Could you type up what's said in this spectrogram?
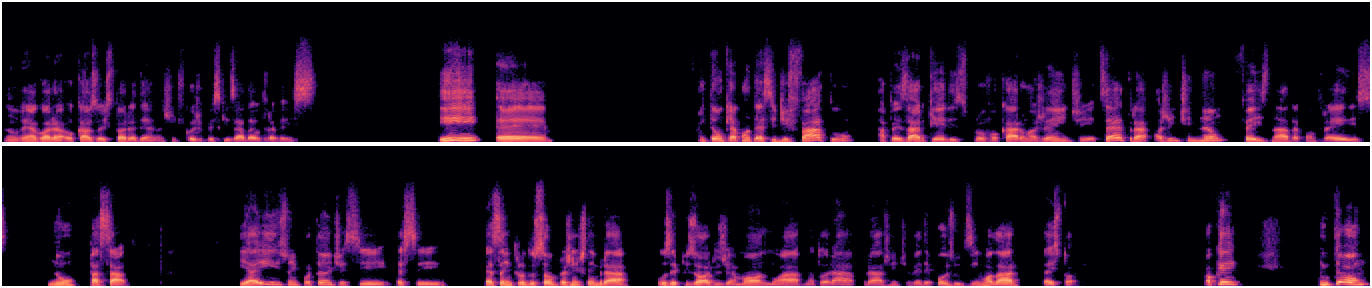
não vem agora o caso, a história dela. A gente ficou de pesquisar da outra vez. E, é, então, o que acontece? De fato, apesar que eles provocaram a gente, etc., a gente não fez nada contra eles no passado. E aí, isso é importante, esse, esse, essa introdução, para a gente lembrar os episódios de Amon, Moab, na Torá, para a gente ver depois o desenrolar da história. Ok? Então,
